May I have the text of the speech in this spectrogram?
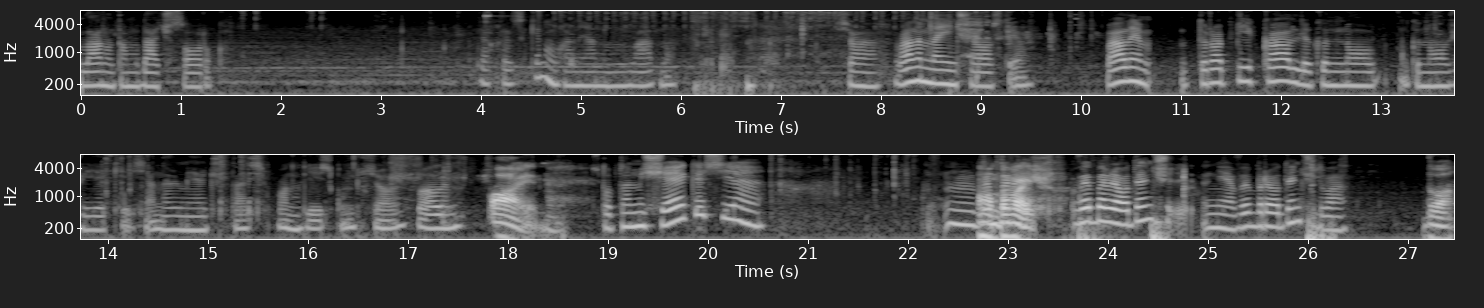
Ладно, там удача 40. Так, я закинув гамняну, ну ладно. Все, валим на інший острів. Валим тропікаль гнов... гнові якісь, я не вмію читати по-англійську. Все, валим. Файно. Стоп, там іще якесь є. М, О, давай. Вибери один чи. Ні, вибери один чи два. Два.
